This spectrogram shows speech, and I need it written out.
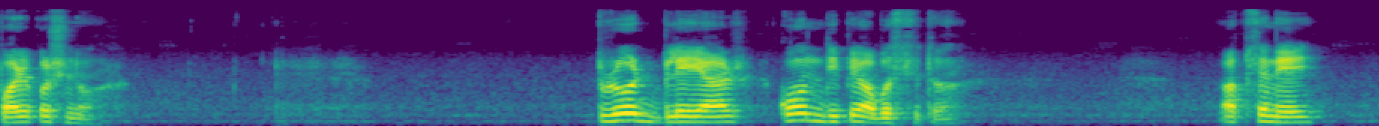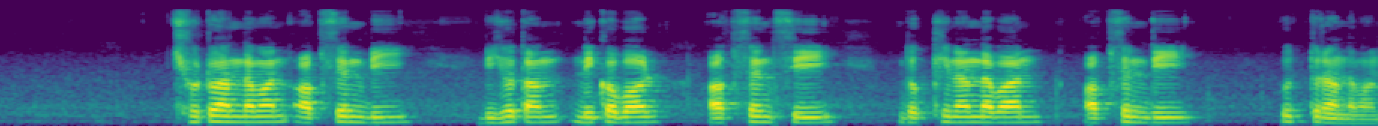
পরের প্রশ্ন, প্রোড ব্লেয়ার কোন দ্বীপে অবস্থিত? অপশন এ, ছোট আন্দামান, অপশন বি, বৃহৎ নিকোবর, অপশন সি, দক্ষিণ আন্দামান, অপশন ডি, উত্তর আন্দামান।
